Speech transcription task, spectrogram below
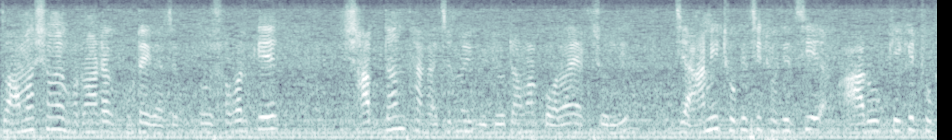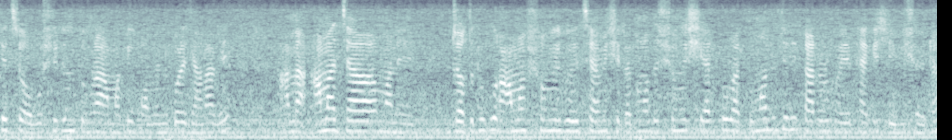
তো আমার সঙ্গে ঘটনাটা ঘটে গেছে। তো সবারকে সাবধান থাকার জন্য এই ভিডিওটা আমার করা অ্যাকচুয়ালি যে আমি ঠকেছি ঠকেছি, আরও কে কে ঠকেছে অবশ্যই কিন্তু তোমরা আমাকে কমেন্ট করে জানাবে। আমার আমার যা মানে যতটুকু আমার সঙ্গে হয়েছে, আমি সেটা তোমাদের সঙ্গে শেয়ার করব। আর তোমাদের যদি কারোর হয়ে থাকে সেই বিষয়টা,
